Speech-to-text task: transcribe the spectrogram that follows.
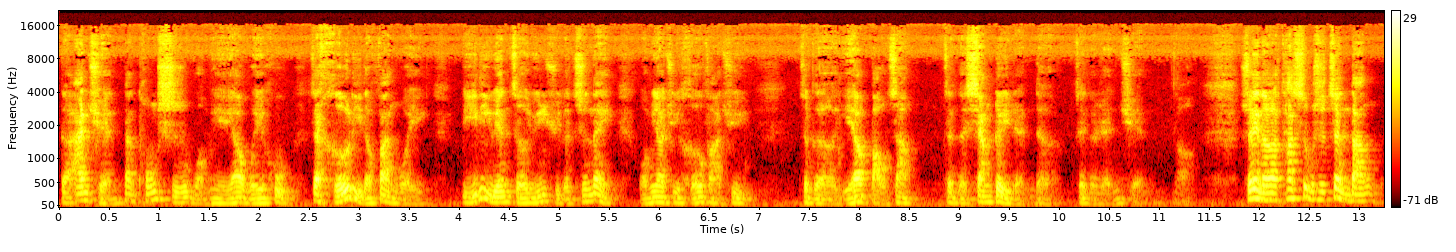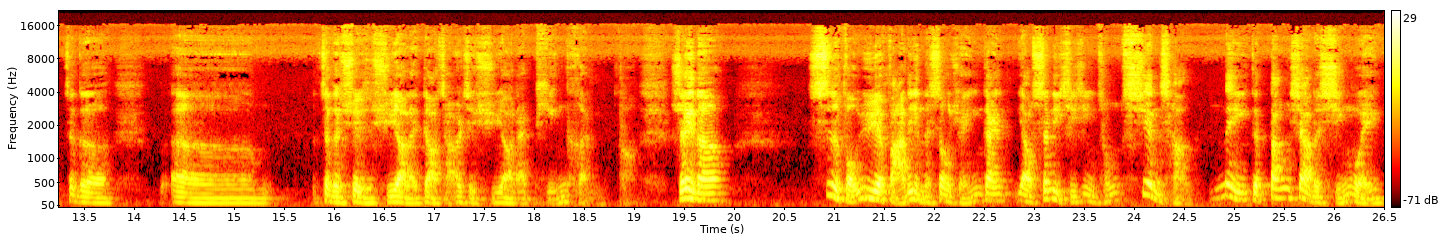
的安全，但同时我们也要维护在合理的范围、比例原则允许的之内，我们要去合法去这个也要保障这个相对人的这个人权啊。所以呢，他是不是正当这个呃这个确实需要来调查，而且需要来平衡啊。所以呢，是否逾越法令的授权，应该要身临其境，从现场那一个当下的行为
